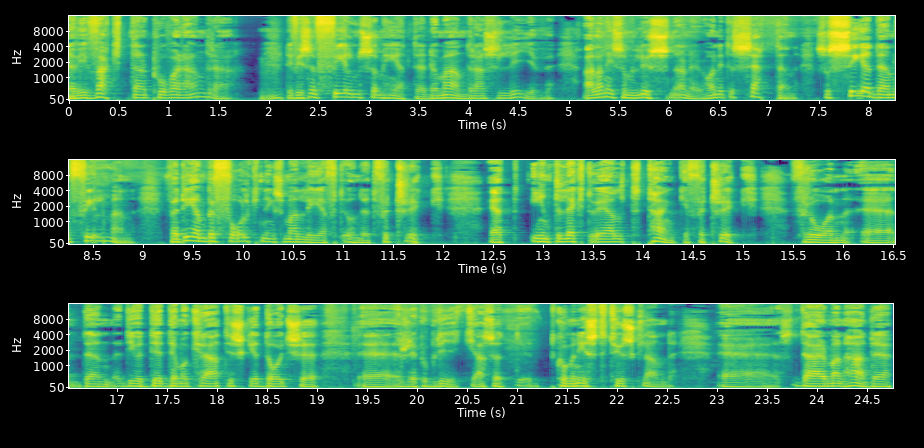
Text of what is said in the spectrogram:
Där vi vaktar på varandra. Det finns en film som heter De andras liv. Alla ni som lyssnar nu, har ni inte sett den, så se den filmen. För det är en befolkning som har levt under ett förtryck. Ett intellektuellt tankeförtryck från eh, den de, de, demokratiska Deutsche eh, Republik, alltså ett kommunist-Tyskland. Eh, där man hade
